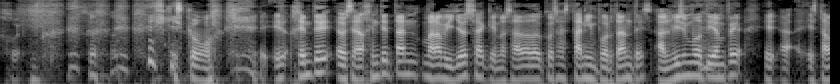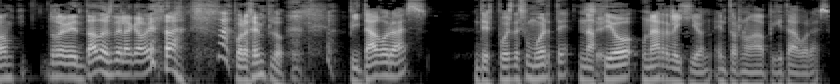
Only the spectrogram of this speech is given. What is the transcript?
Joder. Es que es como eh, gente, o sea, gente tan maravillosa que nos ha dado cosas tan importantes, al mismo tiempo eh, estaban reventados de la cabeza. Por ejemplo, Pitágoras, después de su muerte, nació una religión en torno a Pitágoras.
